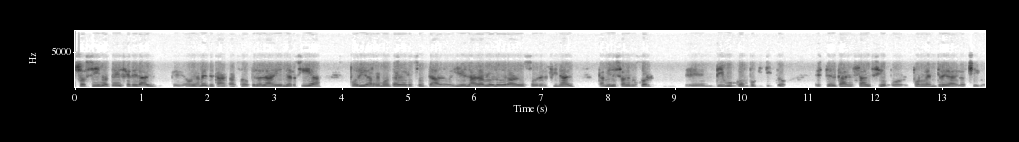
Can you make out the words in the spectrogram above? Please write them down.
yo sí noté en general que obviamente estaban cansados, pero la energía podría remontar el resultado y el haberlo logrado sobre el final, también eso a lo mejor eh, dibujó un poquitito este, el cansancio por, por la entrega de los chicos.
